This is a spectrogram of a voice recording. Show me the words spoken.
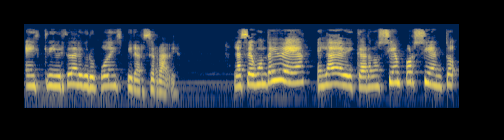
e inscribirte en el grupo de Inspirarse Radio. La segunda idea es la de dedicarnos 100%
